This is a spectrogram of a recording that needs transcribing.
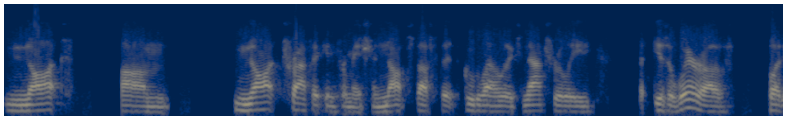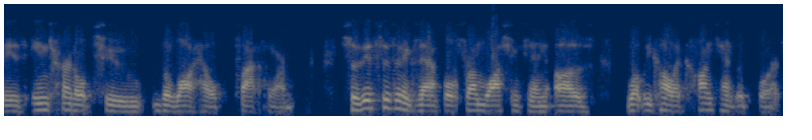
not um, not traffic information, not stuff that Google Analytics naturally is aware of, but is internal to the Law Help platform. So this is an example from Washington of what we call a content report.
